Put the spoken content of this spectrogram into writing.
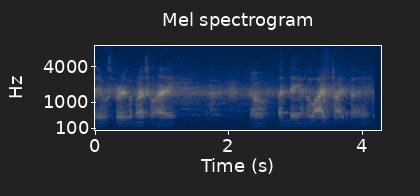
day was pretty much like, you know, a day in the life type thing.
